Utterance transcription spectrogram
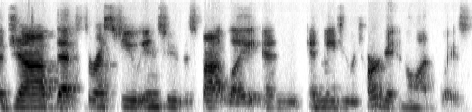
a job that thrust you into the spotlight and, and made you a target in a lot of ways.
